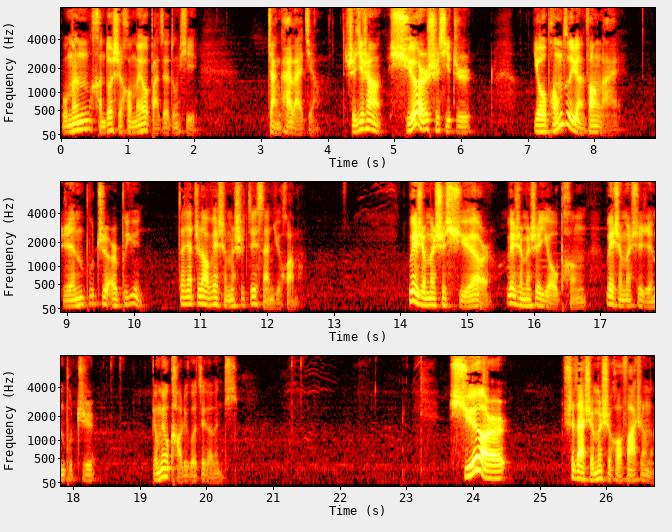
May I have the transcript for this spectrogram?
我们很多时候没有把这个东西展开来讲。实际上，“学而时习之，有朋自远方来，人不知而不愠。”大家知道为什么是这三句话吗？为什么是学而？为什么是有朋？为什么是人不知？有没有考虑过这个问题？学而是在什么时候发生的？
